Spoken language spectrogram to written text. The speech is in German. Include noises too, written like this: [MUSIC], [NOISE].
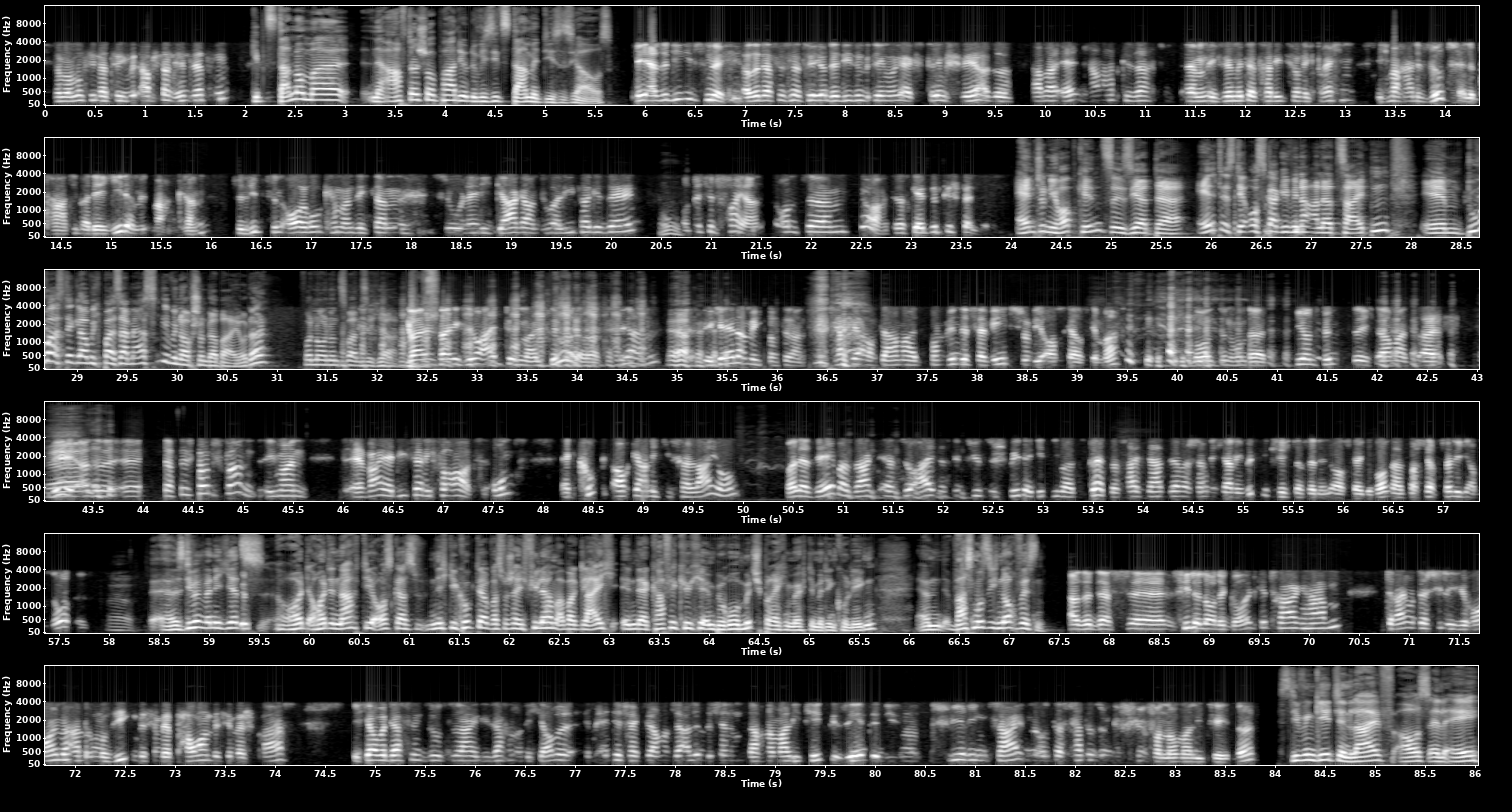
Man muss sich natürlich mit Abstand hinsetzen. Gibt's dann nochmal eine Aftershow-Party oder wie sieht's damit dieses Jahr aus? Nee, also die gibt's nicht. Also das ist natürlich unter diesen Bedingungen extrem schwer. Also, aber Elton John hat gesagt, ähm, ich will mit der Tradition nicht brechen. Ich mache eine virtuelle Party, bei der jeder mitmachen kann. Für 17 Euro kann man sich dann zu Lady Gaga und Dua Lipa gesellen Oh. und ein bisschen feiern. Und ähm, ja, das Geld wird gespendet. Anthony Hopkins ist ja der älteste Oscar-Gewinner aller Zeiten. Ähm, du warst ja, glaube ich, bei seinem ersten Gewinn auch schon dabei, oder? Von 29 Jahren. [LAUGHS] Weil, weil ich so alt bin, meinst du? Oder was? Ja, ich erinnere mich noch dran. Ich habe ja auch damals vom Winde verweht schon die Oscars gemacht. [LAUGHS] 1954 damals als. Nee, also äh, das ist schon spannend. Ich meine, er war ja dies Jahr nicht vor Ort. Und er guckt auch gar nicht die Verleihung, weil er selber sagt, er ist so alt, es wird viel zu spät, er geht lieber ins Bett. Das heißt, er hat sehr wahrscheinlich gar nicht mitgekriegt, dass er den Oscar gewonnen hat, was ja völlig absurd ist. Äh, Steven, wenn ich jetzt heute, heute Nacht die Oscars nicht geguckt habe, was wahrscheinlich viele haben, aber gleich in der Kaffeeküche im Büro mitsprechen möchte mit den Kollegen, ähm, was muss ich noch wissen? Also, dass äh, viele Leute Gold getragen haben. Drei unterschiedliche Räume, andere Musik, ein bisschen mehr Power, ein bisschen mehr Spaß. Ich glaube, das sind sozusagen die Sachen. Und ich glaube, im Endeffekt, wir haben uns ja alle ein bisschen nach Normalität gesehnt in diesen schwierigen Zeiten. Und das hatte so ein Gefühl von Normalität. Ne? Steven Gätchen live aus LA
